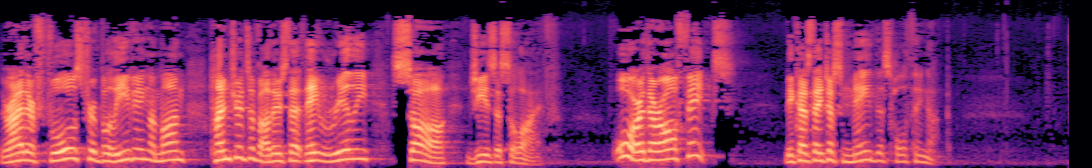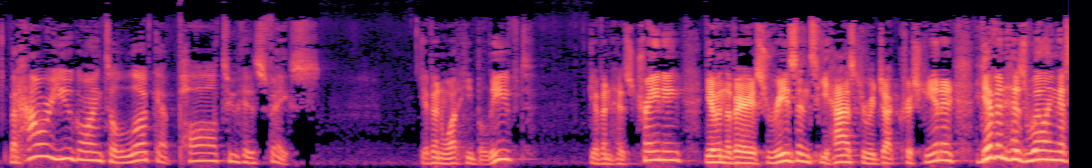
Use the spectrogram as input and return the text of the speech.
They're either fools for believing among hundreds of others that they really saw Jesus alive, or they're all fakes because they just made this whole thing up. But how are you going to look at Paul to his face, given what he believed, given his training, given the various reasons he has to reject Christianity, given his willingness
